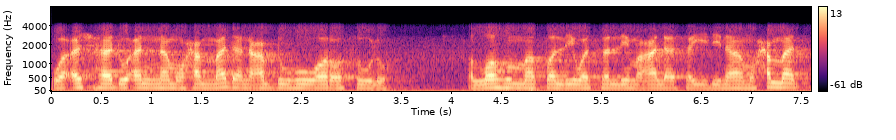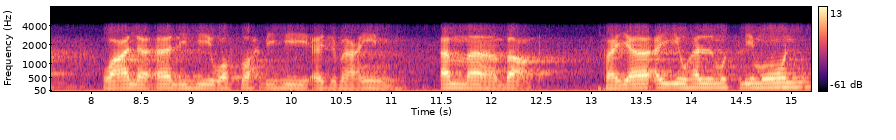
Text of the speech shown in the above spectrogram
وأشهد أن محمدا عبده ورسوله. اللهم صل وسلم على سيدنا محمد وعلى آله وصحبه أجمعين. أما بعد فيا أيها المسلمون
